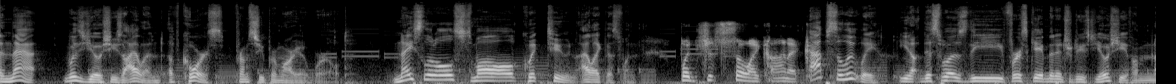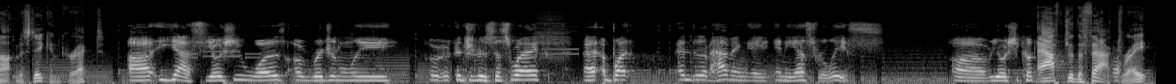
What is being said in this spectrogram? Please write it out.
And that was Yoshi's Island, of course, from Super Mario World. Nice little, small, quick tune. I like this one. but just so iconic. Absolutely. You know, this was the first game that introduced Yoshi, if I'm not mistaken, correct? Uh, yes, Yoshi was originally uh, introduced this way, uh, but ended up having a NES release uh, Yoshi Cookie After the fact, right?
